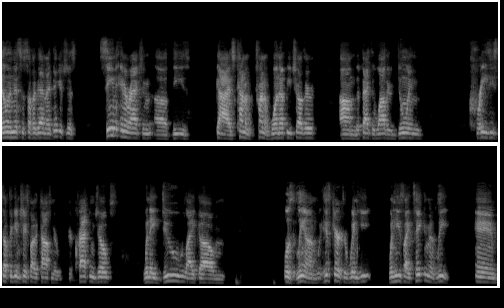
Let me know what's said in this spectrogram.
villainous and stuff like that. And I think it's just seeing the interaction of these guys kind of trying to one up each other. Um, the fact that while they're doing crazy stuff, they're getting chased by the cops and they're, they're cracking jokes. When they do like um was it Leon, his character when he when he's like taking the leap and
